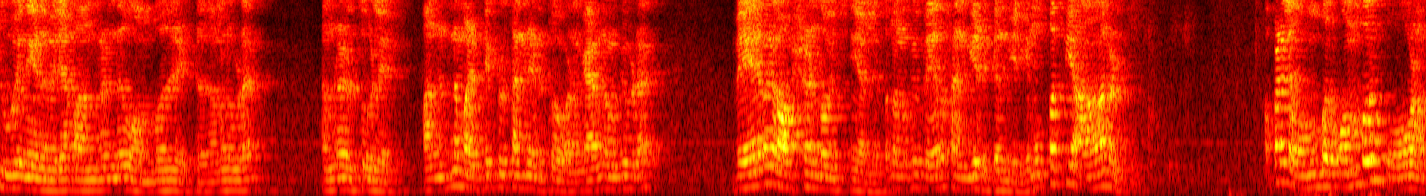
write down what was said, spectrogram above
ടു തന്നെയാണ് വരിക. പന്ത്രണ്ട് ഒമ്പത് എട്ട്. നമ്മളിവിടെ നമ്മൾ എടുത്തോളേ പന്ത്രണ്ടിന്റെ മൾട്ടിപ്പിൾസ് അങ്ങനെ എടുത്തു പോകണം. കാരണം നമുക്കിവിടെ വേറെ ഓപ്ഷൻ ഉണ്ടോ വെച്ച് കഴിഞ്ഞാൽ ഇപ്പൊ നമുക്ക് വേറെ സംഖ്യ എടുക്കാൻ വിചാരിക്കും മുപ്പത്തി ആറ് എടുത്തു. അപ്പോഴല്ലേ ഒമ്പത് ഒമ്പതും പോകണം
